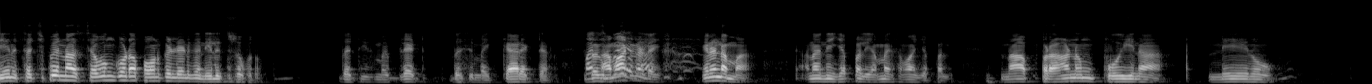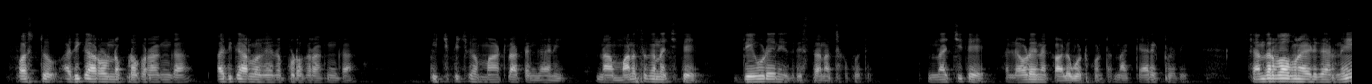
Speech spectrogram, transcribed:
నేను చచ్చిపోయిన నా శవం కూడా పవన్ కళ్యాణ్గా నిలెత్తి చూపుతాం that is my blood that is my character మాట వినండి. అమ్మా అన్న నేను చెప్పాలి ఈ అమ్మాయికి సమాధానం చెప్పాలి. నా ప్రాణం పోయినా నేను ఫస్ట్ అధికారంలో ఉన్నప్పుడు ఒక రకంగా అధికారంలో లేనప్పుడు ఒక రకంగా పిచ్చి పిచ్చిగా మాట్లాడటం కానీ నా మనసుకు నచ్చితే దేవుడైనా ఎదిరిస్తా నచ్చకపోతే. నచ్చితే వాళ్ళు ఎవడైనా కాళ్ళు పట్టుకుంటారు. నా క్యారెక్టర్ అది. చంద్రబాబు నాయుడు గారిని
